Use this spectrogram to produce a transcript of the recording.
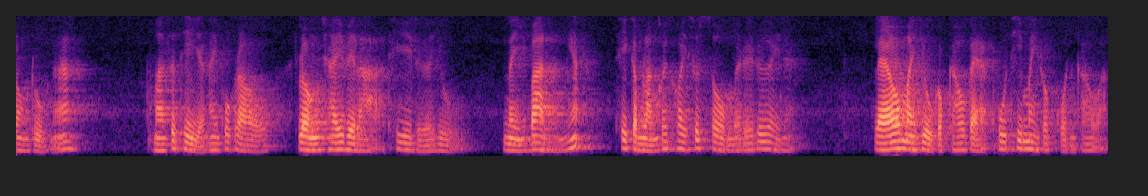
ลองดูนะ มาสักทีอยากให้พวกเราลองใช้เวลาที่เหลืออยู่ในบ้านหลังเนี้ย ที่กำลังค่อยๆสุดโทรมไปเรื่อยๆนะแล้วมาอยู่กับเขาแบบผู้ที่ไม่รบกวนเขาอะ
